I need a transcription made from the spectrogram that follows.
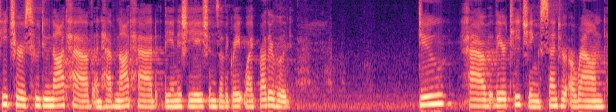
teachers who do not have and have not had the initiations of the Great White Brotherhood do have their teaching center around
